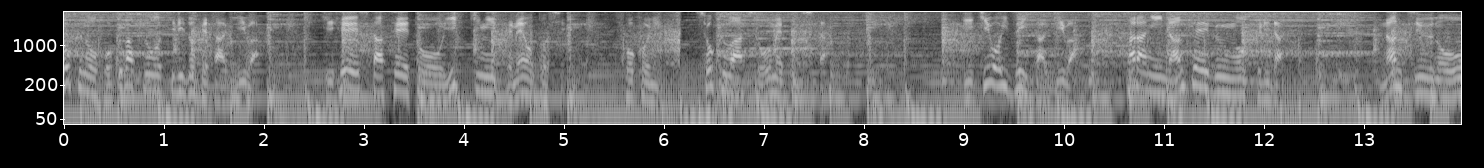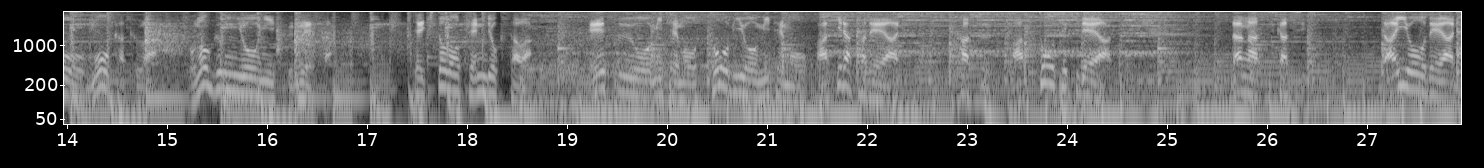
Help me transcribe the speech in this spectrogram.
蜀の北伐を退けた義は疲弊した生徒を一気に攻め落としここに蜀は消滅した。勢いづいた義はさらに南西軍を繰り出す。南中の王孟獲はその軍用に震えた。敵との戦力差は兵数を見ても装備を見ても明らかでありかつ圧倒的である。だがしかし大王であり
